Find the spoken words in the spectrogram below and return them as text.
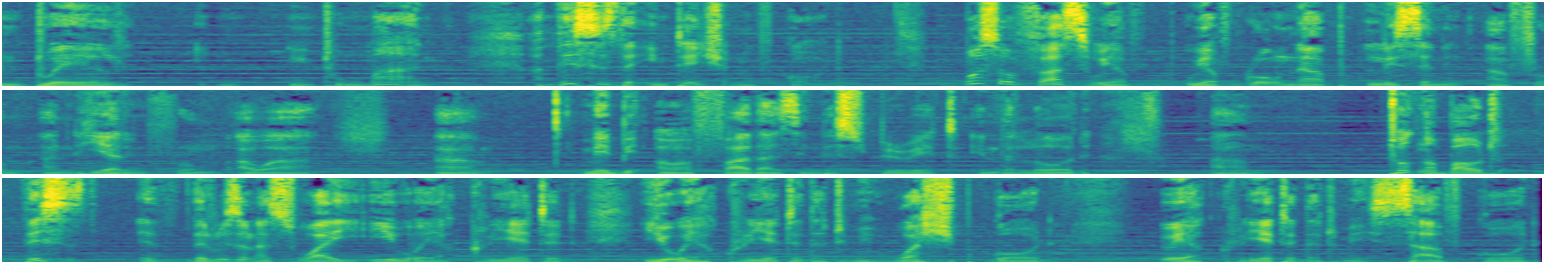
and dwell in, into man. And this is the intention of God. most of us we have we have grown up listening uh, from and hearing from our uh, maybe our fathers in the spirit in the Lord um, talking about this is the reason as why you were created you were created that you may worship God you were created that you may serve God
